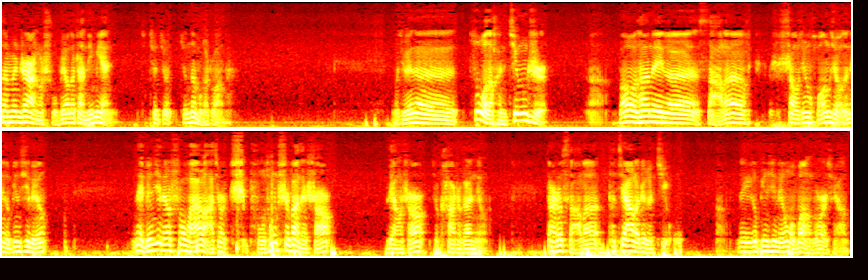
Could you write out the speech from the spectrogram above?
三分之二个鼠标的占地面积，就就就那么个状态。我觉得做的很精致啊，包括他那个撒了绍兴黄酒的那个冰淇淋，那冰淇淋说白了就是吃普通吃饭那勺，两勺就咔哧干净了。但是它撒了，它加了这个酒啊，那一个冰淇淋我忘了多少钱了，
